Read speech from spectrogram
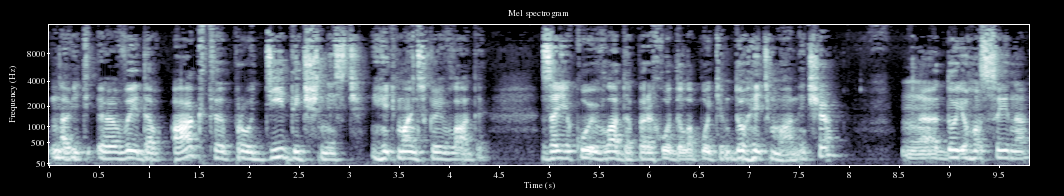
навіть е, видав акт про дідичність гетьманської влади, за якою влада переходила потім до Гетьманича, е, до його сина.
